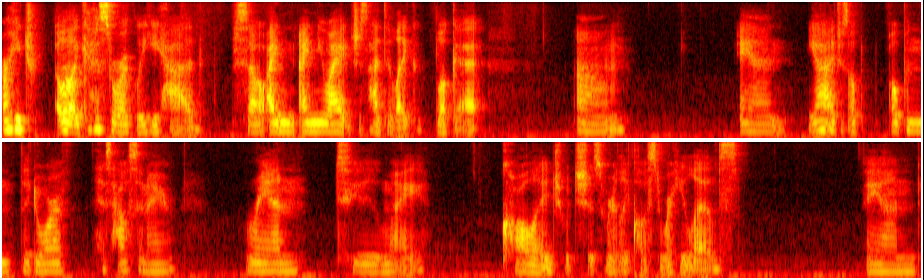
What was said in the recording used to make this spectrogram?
or he tr- oh, like historically he had. So I, I knew i just had to like book it. Um and yeah i just op- opened the door of his house and i ran to my college which is really close to where he lives. And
